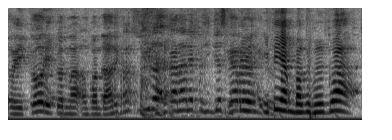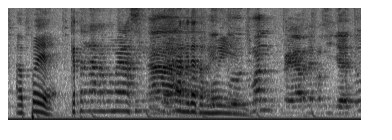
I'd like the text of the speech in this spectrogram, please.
Rico, Rico umpan tarik. Gila kanannya Persija Itu, sekarang. gitu. itu yang bagus menurut gua apa ya? Ketenangan pemain asing itu Nah, jarang kita temuin. Itu. Cuman PR-nya Persija itu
